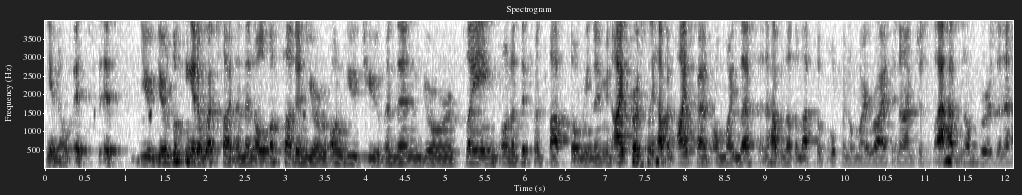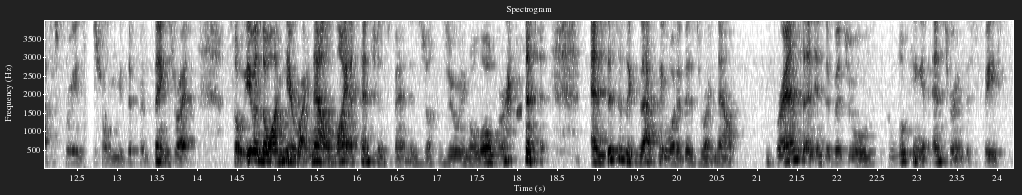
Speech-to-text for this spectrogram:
you know it's it's you're, you're looking at a website and then all of a sudden you're on youtube and then you're playing on a different laptop i mean i mean i personally have an ipad on my left and i have another laptop open on my right and i'm just i have numbers and i have screens showing me different things right so even though i'm here right now my attention span is just zooming all over and this is exactly what it is right now brands and individuals looking at entering the space,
